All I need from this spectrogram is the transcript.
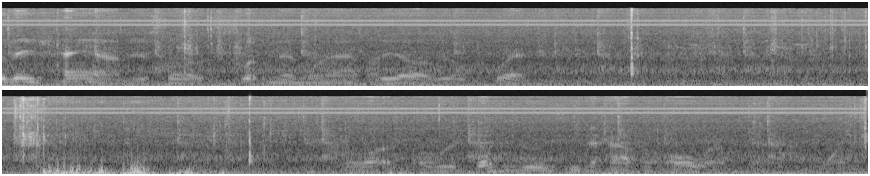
With each hand, just sort of slipping in one after the other real quick. It doesn't really seem to happen all at once.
